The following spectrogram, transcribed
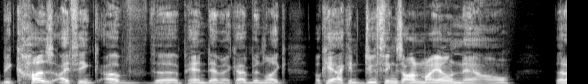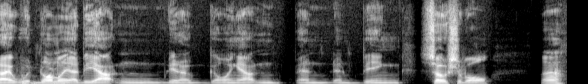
because I think of the pandemic. I've been like, okay, I can do things on my own now that I would mm-hmm. normally. I'd be out and you know going out and and and being sociable. Well,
